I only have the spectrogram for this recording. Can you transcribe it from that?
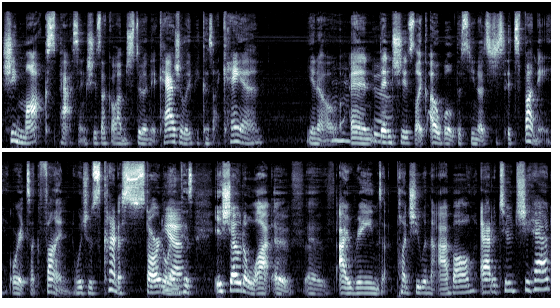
she mocks passing. She's like, "Oh, I'm just doing it casually because I can." You know, mm-hmm. and Yeah. then she's like, "Oh, well, this, you know, it's just it's funny or it's like fun," which was kind of startling Yeah. because it showed a lot of of Irene's punch you in the eyeball attitude she had,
